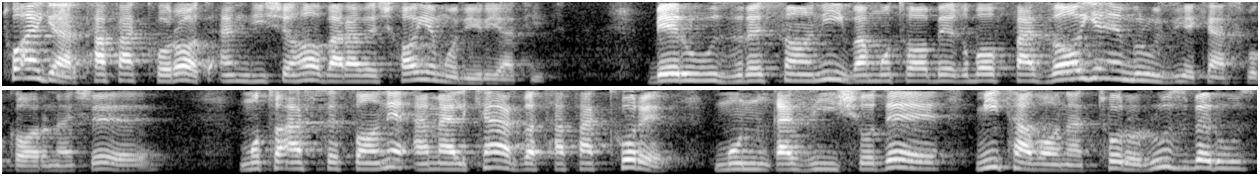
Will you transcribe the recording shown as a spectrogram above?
تو اگر تفکرات اندیشه ها و روش های مدیریتیت به روز رسانی و مطابق با فضای امروزی کسب و کار نشه متاسفانه عملکرد و تفکر منقضی شده می‌تواند تو رو روز به روز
